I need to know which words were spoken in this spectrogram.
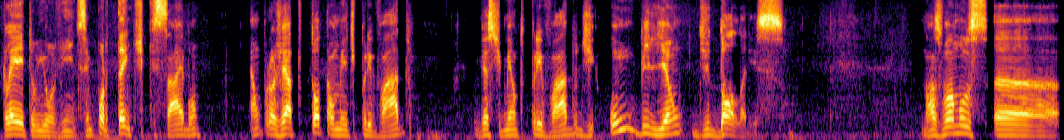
Cleiton e ouvintes, é importante que saibam, é um projeto totalmente privado, investimento privado de um bilhão de dólares. Nós vamos. Uh,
